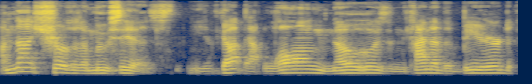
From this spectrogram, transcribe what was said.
I'm not sure that a moose is. You've got that long nose and kind of the beard.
